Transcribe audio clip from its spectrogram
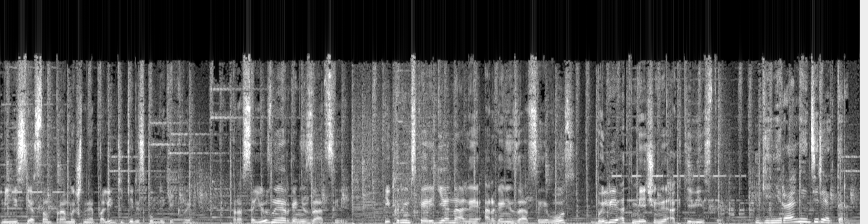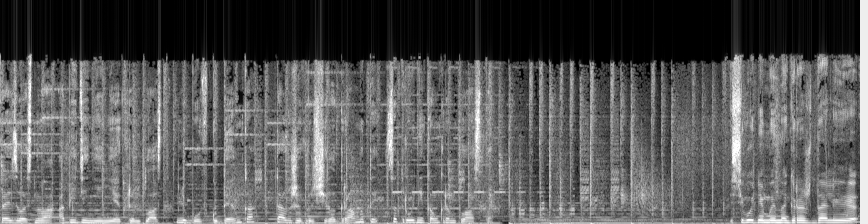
Министерством промышленной политики Республики Крым, профсоюзной организацией и Крымской региональной организацией ВОЗ были отмечены активисты – Генеральный директор производственного объединения «Крымпласт» Любовь Куденко также вручила грамоты сотрудникам «Крымпласта». Сегодня мы награждали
